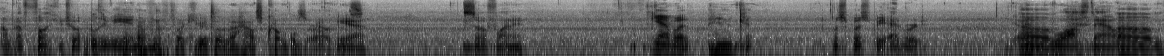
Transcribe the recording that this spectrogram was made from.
I'm gonna fuck you to oblivion. I'm gonna fuck you until the house crumbles around us. yeah. So funny. Yeah, but he was supposed to be Edward. Um, lost out. um,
